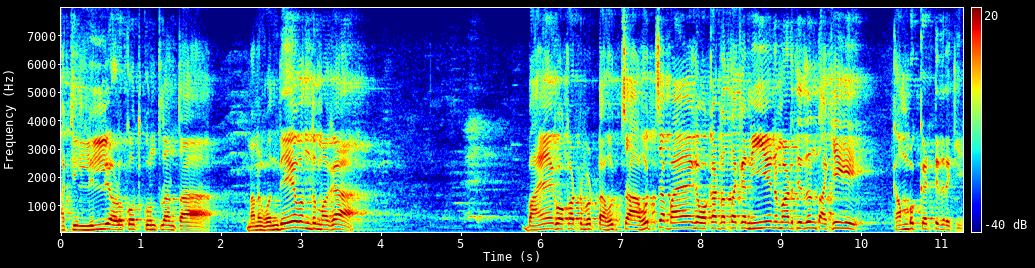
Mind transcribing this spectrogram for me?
ಆಕೆ ಇಲ್ಲಿ ಅಳ್ಕೋತ ಕುಂತ್ಲಂತ ನನಗೊಂದೇ ಒಂದು ಮಗ. ಬಾಯಾಗ ಒಕ್ಕಟ್ಬಿಟ್ಟ ಹುಚ್ಚ, ಆ ಹುಚ್ಚ ಬಾಯಾಗ ಒಕ್ಕಟ್ಟತಕ್ಕ ನೀ ಏನು ಮಾಡ್ತಿದ್ದಂತ ಆಕಿಗೆ ಕಂಬಕ್ಕೆ ಕಟ್ಟಿದ್ರಕಿ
